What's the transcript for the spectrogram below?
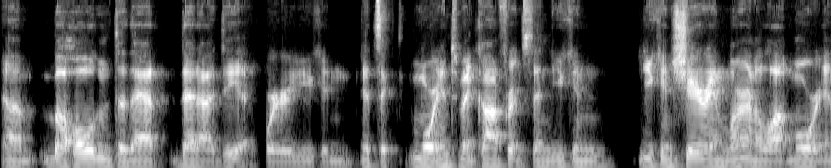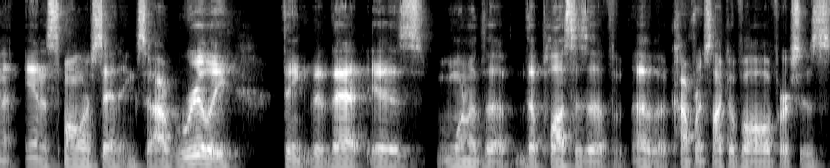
um, beholden to that that idea where you can it's a more intimate conference and you can you can share and learn a lot more in a, in a smaller setting. So I really think that that is one of the the pluses of, of a conference like Evolve versus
